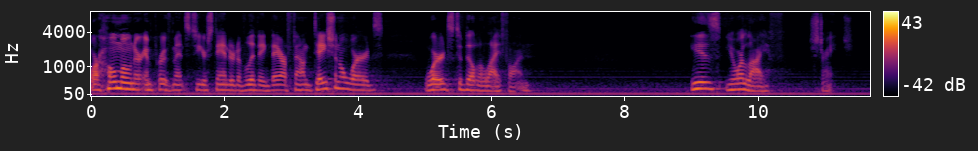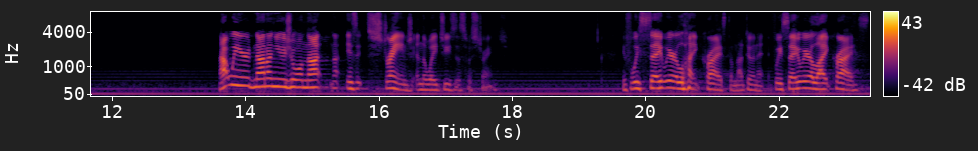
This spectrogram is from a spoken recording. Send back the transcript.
or homeowner improvements to your standard of living. They are foundational words, words to build a life on. Is your life strange? Not weird, not unusual, not, not is it strange in the way Jesus was strange? If we say we are like Christ, I'm not doing it. If we say we are like Christ,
